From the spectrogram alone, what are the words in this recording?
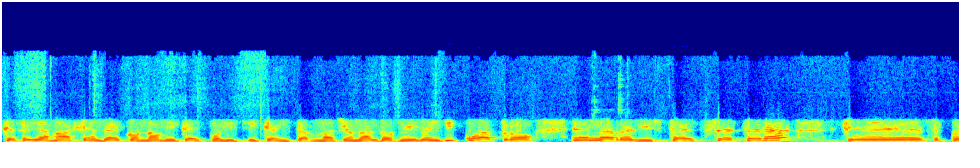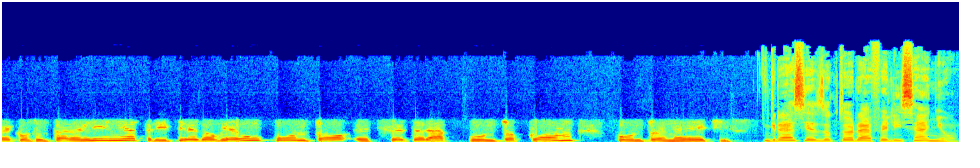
que se llama Agenda Económica y Política Internacional 2024 en la revista Etcétera, que se puede consultar en línea www.etcétera.com.mx. Gracias, doctora. Feliz año.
